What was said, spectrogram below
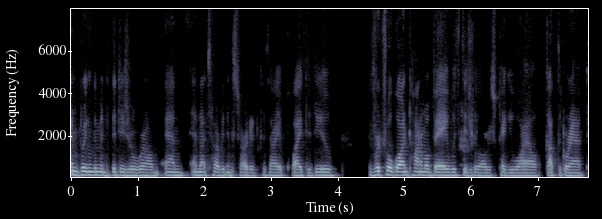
and bring them into the digital realm. And and that's how everything started because I applied to do the virtual Guantanamo Bay with digital artist Peggy Weil, got the grant,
